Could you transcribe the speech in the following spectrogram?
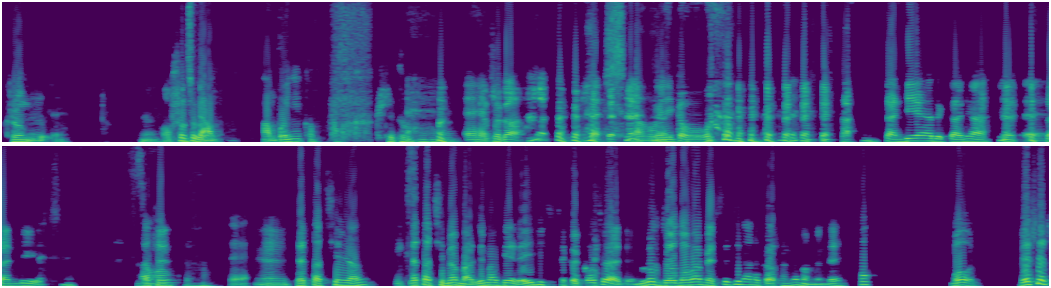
그런, 음, 거. 네. 어, 없어서. 안, 안 보이니까. 그래도, 예, 녀석아, 안 보이니까 뭐. 단디 해야 될 거 아니야. 예, 단디. 수정하고. 예, 됐다 치면, 됐다 치면 마지막에 ray miss 체크를 꺼줘야 돼. 물론 저 normal map 쓰진 않을 거라 상관없는데, 혹, 뭐, Max에서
